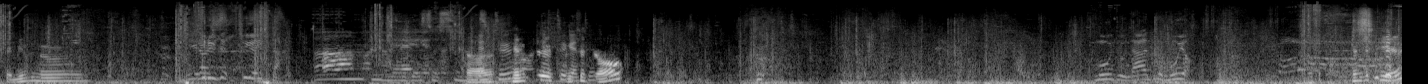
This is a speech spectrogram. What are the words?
재밌누. 숨 자, 겐트? 겐트, 겐트, 겐트죠. 모두 나한테 모여. 겐트 피해.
